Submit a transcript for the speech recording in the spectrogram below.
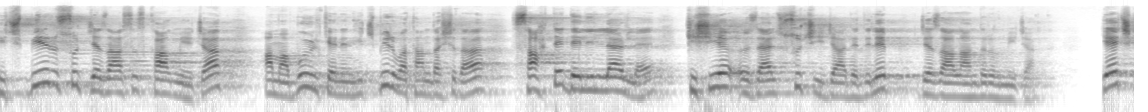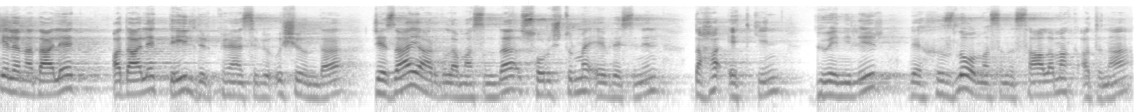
Hiçbir suç cezasız kalmayacak ama bu ülkenin hiçbir vatandaşı da sahte delillerle kişiye özel suç icat edilip cezalandırılmayacak. Geç gelen adalet, adalet değildir prensibi ışığında ceza yargılamasında soruşturma evresinin daha etkin, güvenilir ve hızlı olmasını sağlamak adına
